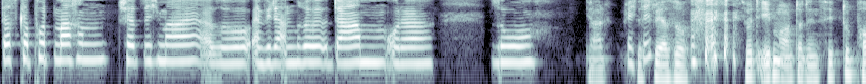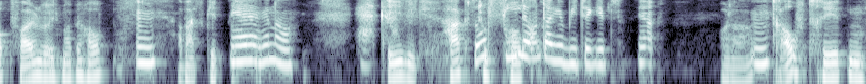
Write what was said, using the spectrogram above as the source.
das kaputt machen, schätze ich mal. Also entweder andere Damen oder so. Ja, Richtig? das wäre so. Es wird eben unter den Sit-to-Pop fallen, würde ich mal behaupten. Mhm. Aber es gibt Ja, ja, genau. Ja, krass. ewig. Hack So viele Untergebiete gibt's. Ja. oder Mhm. drauftreten.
